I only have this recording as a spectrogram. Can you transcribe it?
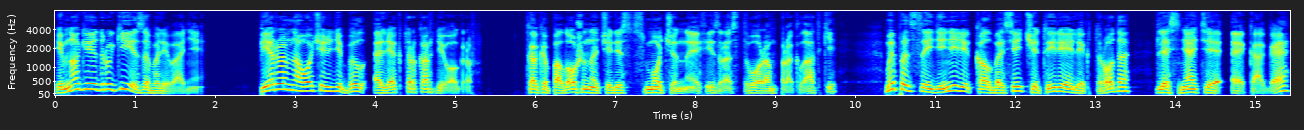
и многие другие заболевания. Первым на очереди был электрокардиограф как и положено через смоченные физраствором прокладки, мы подсоединили к колбасе 4 электрода для снятия ЭКГ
